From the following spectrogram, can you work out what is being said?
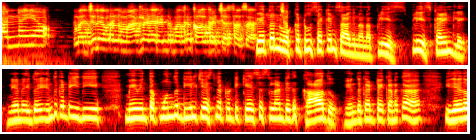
అన్నయ్య మధ్యలో ఎవరన్నా మాట్లాడారంటే మాత్రం కాల్ కట్ చేస్తాను సార్. నువ్వు ఒక్క టూ సెకండ్స్ ఆగినాన్న ప్లీజ్ ప్లీజ్ కైండ్లీ నేను ఇది ఎందుకంటే ఇది మేము ఇంతకు ముందు డీల్ చేసినటువంటి కేసెస్ లాంటిది కాదు. ఎందుకంటే కనుక ఇదేదో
